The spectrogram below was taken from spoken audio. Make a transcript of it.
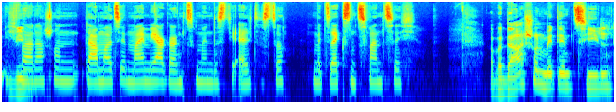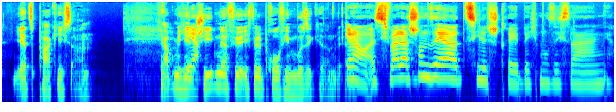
ich Wie- war da schon damals in meinem Jahrgang zumindest die Älteste mit 26. Aber da schon mit dem Ziel, jetzt packe ich's an. Ich habe mich Ja. entschieden dafür, ich will Profimusikerin werden. Genau, also ich war da schon sehr zielstrebig, muss ich sagen.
